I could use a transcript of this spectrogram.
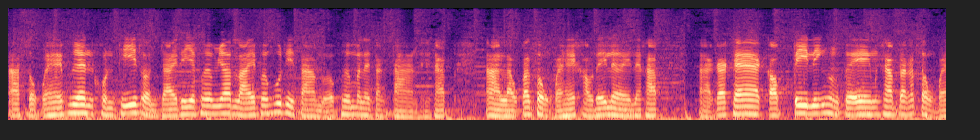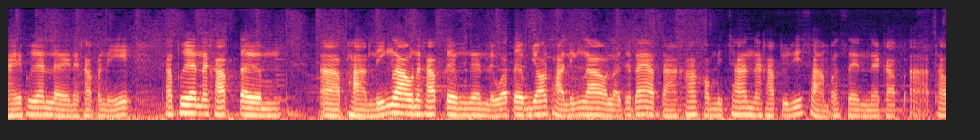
อ่าส่งไปให้เพื่อนคนที่สนใจที่จะเพิ่มยอดไลค์เพิ่มผู้ติดตามหรือว่าเพิ่มอะไรต่างๆนะครับอ่าเราก็ส่งไปให้เขาได้เลยนะครับอ่าก็แค่ copy ลิงก์ของตัวเองนะครับแล้วก็ส่งไปให้เพื่อนเลยนะครับอันนี้ถ้าเพื่อนนะครับเติมอ่าผ่านลิงก์เรานะครับเติมเงินหรือว่าเติมยอดผ่านลิงก์เรา เราจะได้อัตราค่าคอมมิชชั่นนะครับอยู่ที่3%นะครับอ่าเท่า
